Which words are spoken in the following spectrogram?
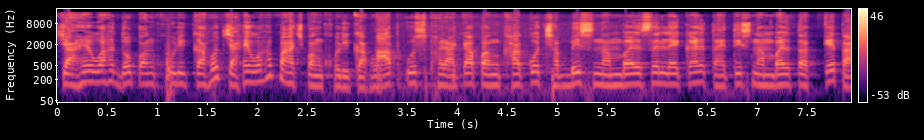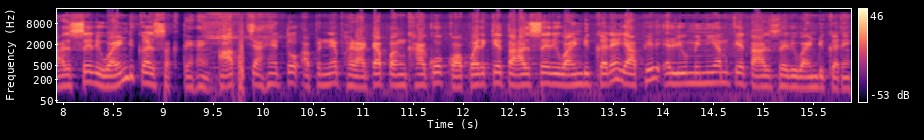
चाहे वह दो पंखुड़ी का हो, चाहे वह पाँच पंखुड़ी का हो। आप उस फराटा पंखा को 26 नंबर से लेकर 33 नंबर तक के तार से रिवाइंड कर सकते हैं। आप चाहें तो अपने फराटा पंखा को कॉपर के तार से रिवाइंड करें या फिर एल्यूमिनियम के तार से रिवाइंड करें।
